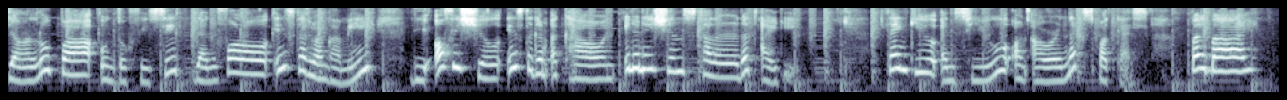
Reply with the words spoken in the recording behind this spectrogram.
Jangan lupa untuk visit dan follow Instagram kami di official Instagram account indonesianscholar.id. Thank you and see you on our next podcast. Bye bye.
